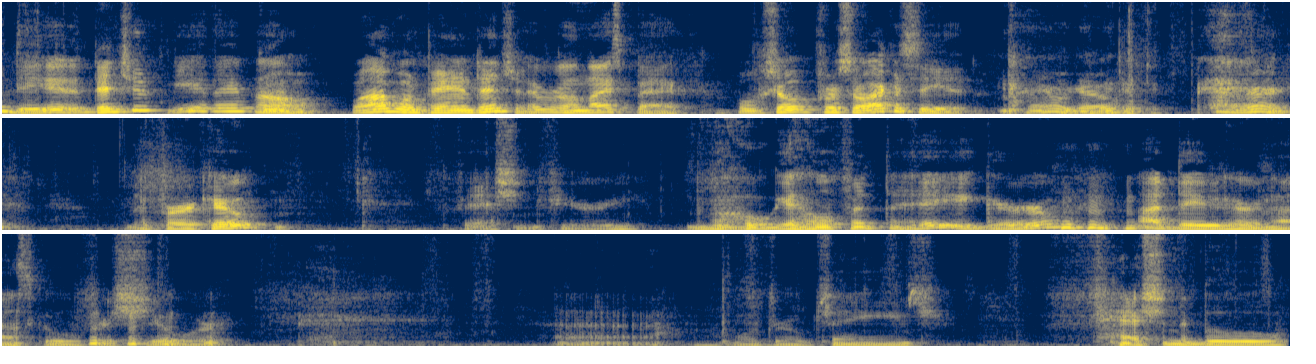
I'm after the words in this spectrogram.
did. did you? Yeah, they have. Oh, well, I wasn't paying attention. They attention. a real nice back. Well, show it for so I can see it. There we go. All right. The fur coat. Fashion Fury. Vogue Elephant. Hey, girl. I dated her in high school for sure. Uh, wardrobe change. Fashionable.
